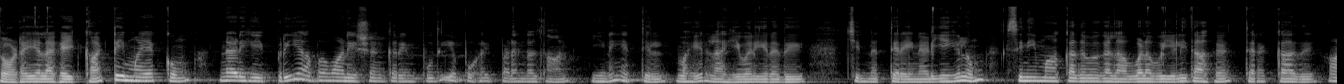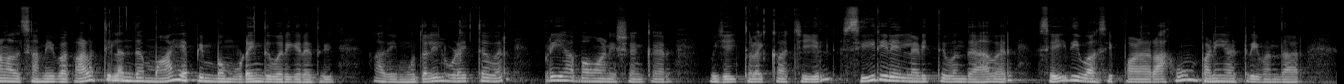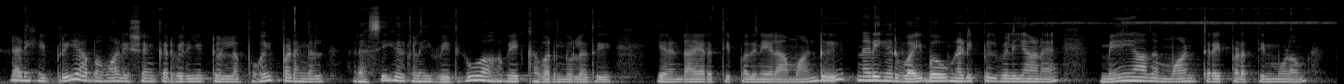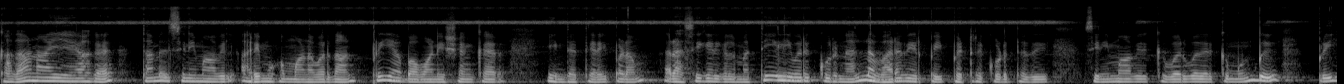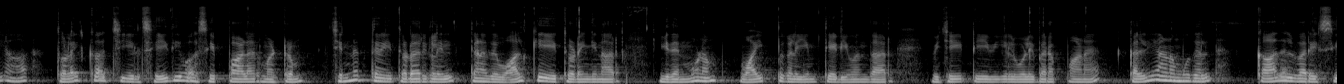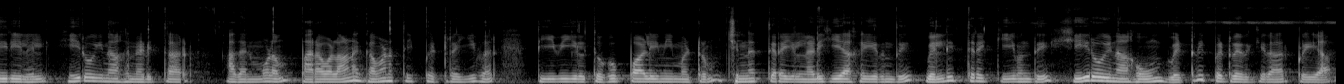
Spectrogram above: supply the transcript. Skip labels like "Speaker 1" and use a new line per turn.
தொடையலகை காட்டி மயக்கும் நடிகை பிரியா பவானி சங்கரின் புதிய புகைப்படங்கள் தான் இணையத்தில் வைரலாகி வருகிறது. சின்னத்திரை நடிகைகளும் சினிமா கதவுகள் அவ்வளவு எளிதாக திறக்காது. ஆனால் சமீப காலத்தில் அந்த மாய பிம்பம் உடைந்து வருகிறது. அதை முதலில் உடைத்தவர் பிரியா பவானி சங்கர் விஜய் தொலைக்காட்சியில் சீரியலில் நடித்து வந்த அவர் செய்தி வாசிப்பாளராகவும் பணியாற்றி வந்தார். நடிகை பிரியா பவானி சங்கர் வெளியிட்டுள்ள புகைப்படங்கள் ரசிகர்களை வெகுவாகவே கவர்ந்துள்ளது. இரண்டாயிரத்தி பதினேழாம் ஆண்டு நடிகர் வைபவ் நடிப்பில் வெளியான மேயாத மான் திரைப்படத்தின் மூலம் கதாநாயகியாக தமிழ் சினிமாவில் அறிமுகமானவர்தான் பிரியா பவானி சங்கர் இந்த திரைப்படம் ரசிகர்கள் மத்தியில் இவருக்கு ஒரு நல்ல வரவேற்பை பெற்றுக் கொடுத்தது. சினிமாவிற்கு வருவதற்கு முன்பு பிரியா தொலைக்காட்சியில் செய்தி வாசிப்பாளர் மற்றும் சின்னத்திரை தொடர்களில் தனது வாழ்க்கையை தொடங்கினார். இதன் மூலம் வாய்ப்புகளையும் தேடி வந்தார். விஜய் டிவியில் ஒளிபரப்பான கல்யாணம் முதல் காதல் வரை சீரியலில் ஹீரோயினாக நடித்தார். அதன் மூலம் பரவலான கவனத்தை பெற்ற இவர் டிவியில் தொகுப்பாளினி மற்றும் சின்னத்திரையில் நடிகையாக இருந்து வெள்ளித்திரைக்கு வந்து ஹீரோயினாகவும் வெற்றி பெற்றிருக்கிறார் பிரியா.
